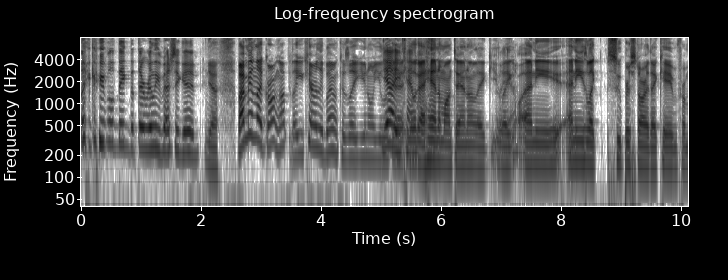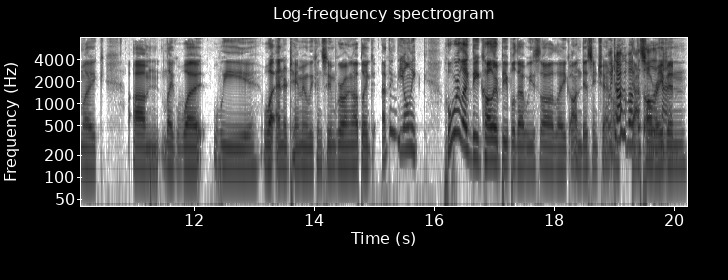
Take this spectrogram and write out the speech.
like people think that they're really meshing in. Yeah, but I mean, like growing up, like you can't really blame them because, like, you know, you look Yeah, at you you, look at. Hannah Montana, like, Oh, like yeah. any any like superstar that came from like, um, like what we what entertainment we consumed growing up. Like, I think the only who were like the colored people that we saw like on Disney Channel. We talk about That's this all So the time. Raven,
